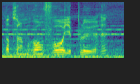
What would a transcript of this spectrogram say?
dat ze hem gewoon voor je pleuren.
